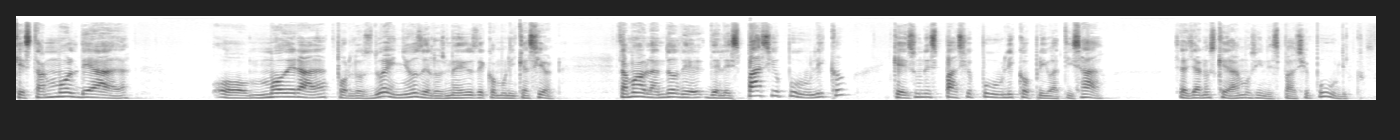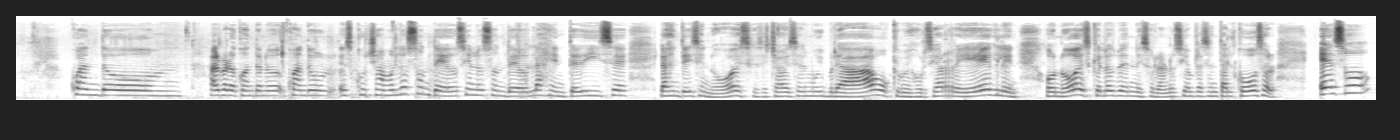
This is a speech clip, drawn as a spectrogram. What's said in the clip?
que está moldeada o moderada por los dueños de los medios de comunicación. Estamos hablando de, del espacio público, que es un espacio público privatizado. Sea, ya nos quedamos sin espacio público. Cuando, Álvaro, cuando, cuando escuchamos los sondeos y en los sondeos la gente dice, la gente dice, no, es que ese Chávez es muy bravo, que mejor se arreglen, o no, es que los venezolanos siempre hacen tal cosa. Eso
